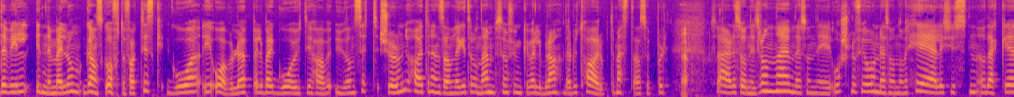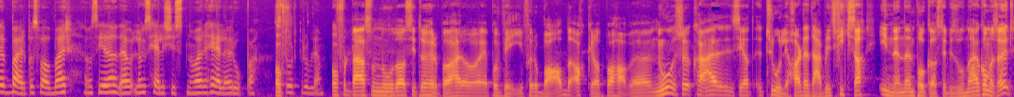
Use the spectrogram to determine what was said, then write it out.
Det vil innimellom, ganske ofte faktisk, gå i overløp eller bare gå ut i havet uansett. Selv om du har et renseanlegg i Trondheim som funker veldig bra, der du tar opp det meste av søppel. Ja. Så er det sånn i Trondheim, det er sånn i Oslofjorden, det er sånn over hele kysten. Og det er ikke bare på Svalbard, jeg må si det. Det er langs hele kysten vår, hele Europa. Stort problem. Og for deg som nå da sitter og hører på det her og er på vei for å bade akkurat på havet nå, så kan jeg si at trolig har det der blitt fiksa innen den podkastepisoden har kommet seg ut.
